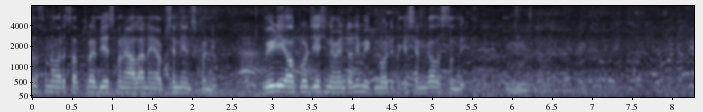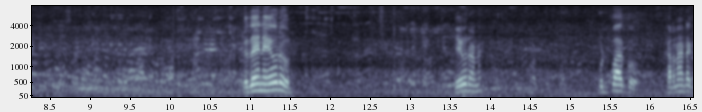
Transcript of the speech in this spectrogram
చూస్తున్న వారు సబ్స్క్రైబ్ చేసుకొని అలానే ఆప్షన్ ఎంచుకోండి. వీడియో అప్లోడ్ చేసిన వెంటనే మీకు నోటిఫికేషన్గా వస్తుంది. ఏదైనా ఎవరు? ఎవరన్నా? పుట్పాకు కర్ణాటక.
